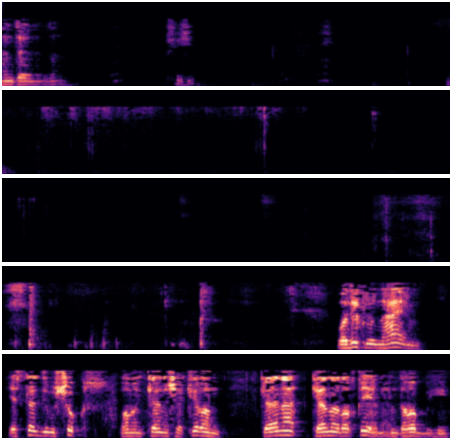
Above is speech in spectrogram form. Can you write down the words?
أنت؟ شيء. وذكر النعائم يستلزم الشكر ومن كان شاكرا كان كان راقيا عند ربه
